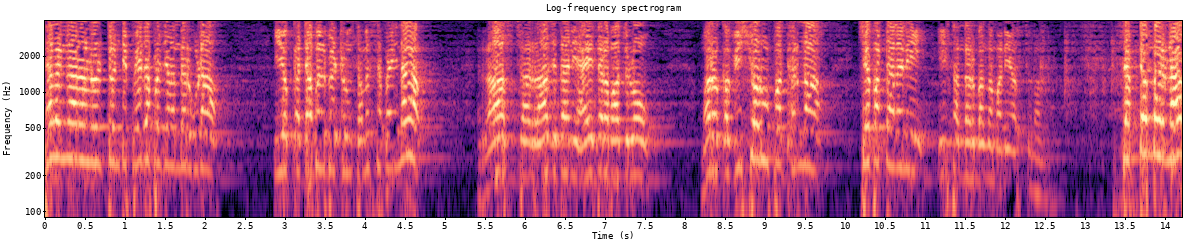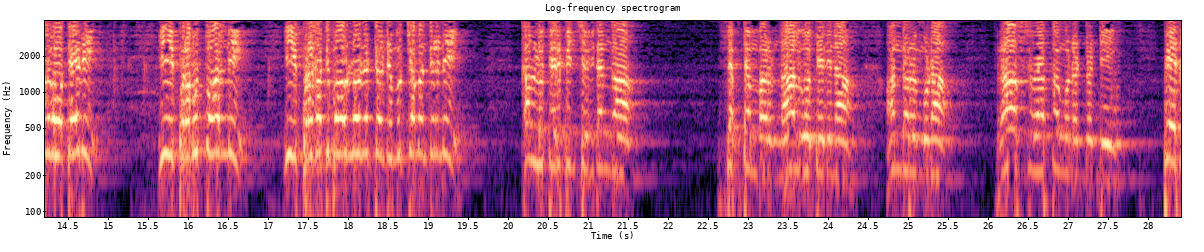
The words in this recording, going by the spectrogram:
తెలంగాణలో ఉన్నటువంటి పేద ప్రజలందరూ కూడా ఈ యొక్క డబుల్ బెడ్రూమ్ సమస్య పైన రాష్ట్ర రాజధాని హైదరాబాద్లో మరొక విశ్వరూప ధర్నా చేపట్టాలని ఈ సందర్భంగా మనియేస్తున్నాను సెప్టెంబర్ నాలుగవ తేదీ ఈ ప్రభుత్వాన్ని ఈ ప్రగతి భవన్లో ఉన్నటువంటి ముఖ్యమంత్రిని కళ్ళు తెరిపించే విధంగా సెప్టెంబర్ నాలుగో తేదీన అందరం కూడా రాష్ట్ర వ్యాప్తంగా ఉన్నటువంటి పేద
